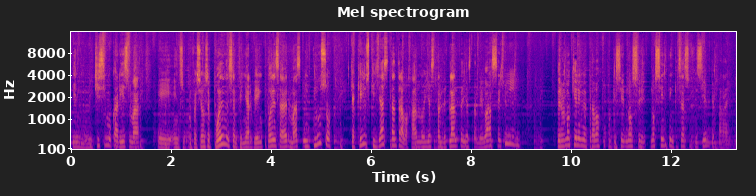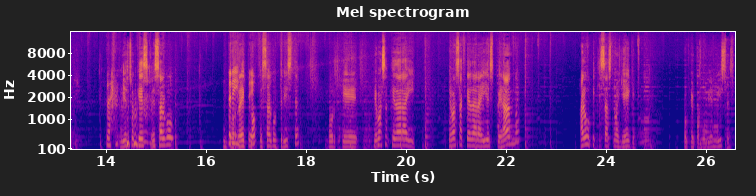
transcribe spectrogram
tienen muchísimo carisma, eh, en su profesión se pueden desempeñar bien, pueden saber más, incluso que aquellos que ya están trabajando, ya están de planta, ya están de base, Sí, pero no quieren el trabajo porque no, se, no sienten que sea suficiente para ellos. claro. Y eso que es, es algo Triste. incorrecto, es algo triste, porque te vas a quedar ahí, te vas a quedar ahí esperando algo que quizás no llegue, porque como bien dices,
